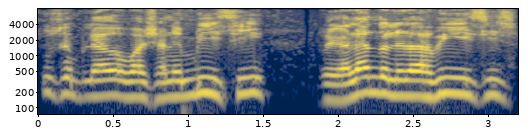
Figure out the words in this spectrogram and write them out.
sus empleados vayan en bici regalándole las bicis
